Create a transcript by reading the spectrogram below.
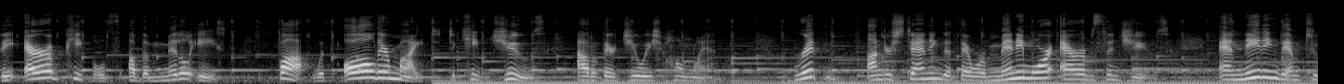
the Arab peoples of the Middle East fought with all their might to keep Jews out of their Jewish homeland. Britain, understanding that there were many more Arabs than Jews, and needing them to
